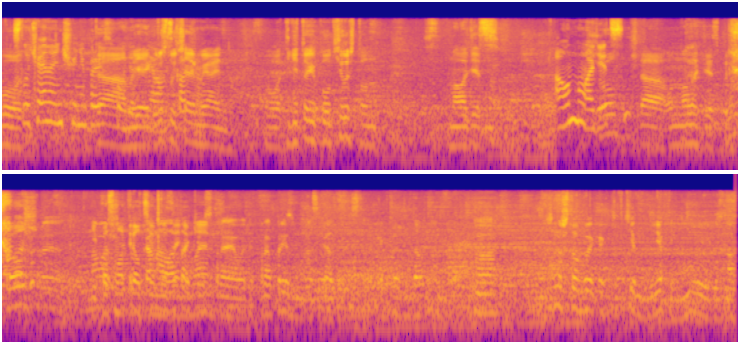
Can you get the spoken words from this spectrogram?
Вот. Случайно ничего не происходит. Да, ну я и говорю случайно. Вот. И в итоге получилось, что он молодец. А он молодец. Да, он молодец. Пришел и посмотрел, чем мы занимаемся. устраивали, про призм рассказывали. Как-то давно. Ну, чтобы как-то в тему въехать, ну, вы из нас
